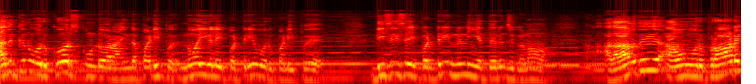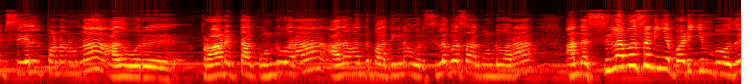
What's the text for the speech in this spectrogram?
அதுக்குன்னு ஒரு கோர்ஸ் கொண்டு வரான். இந்த படிப்பு நோய்களை பற்றிய ஒரு படிப்பு டிசீஸை பற்றி இன்னும் நீங்கள் தெரிஞ்சுக்கணும். அதாவது அவன் ஒரு ப்ராடக்ட் சேல் பண்ணணும்னா அதை ஒரு ப்ராடக்டாக கொண்டு வரான். அதை வந்து பார்த்தீங்கன்னா ஒரு சிலபஸாக கொண்டு வரான். அந்த சிலபஸை நீங்கள் படிக்கும்போது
